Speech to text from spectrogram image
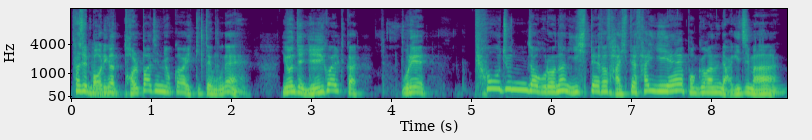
사실 머리가 덜 빠지는 효과가 있기 때문에 이건 이제 일괄 그러니까 우리 표준적으로는 20대에서 40대 사이에 복용하는 약이지만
